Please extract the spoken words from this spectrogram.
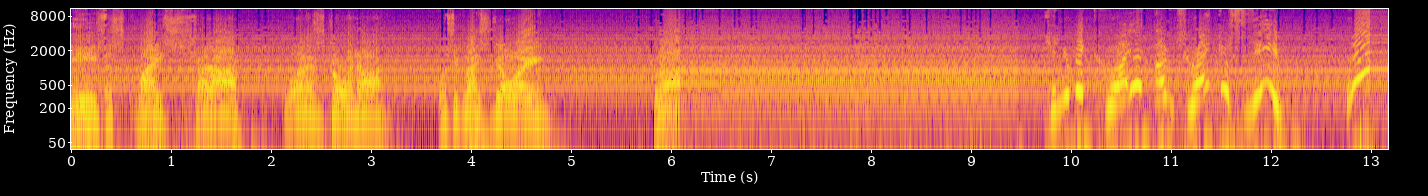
Jesus Christ, shut up! What is going on? What's you guys doing? Ah, Can you be quiet? I'm trying to sleep! Ah!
